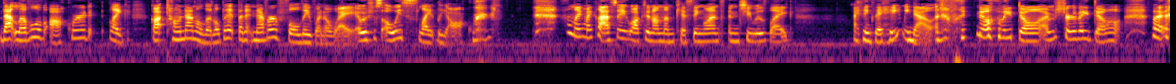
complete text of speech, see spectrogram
that level of awkward like got toned down a little bit but it never fully went away it was just always slightly awkward and like my classmate walked in on them kissing once and she was like i think they hate me now and i'm like no they don't i'm sure they don't but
